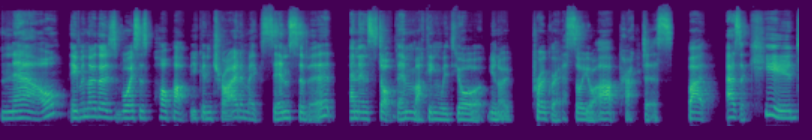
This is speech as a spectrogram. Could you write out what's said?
now, even though those voices pop up, you can try to make sense of it and then stop them mucking with your, you know, progress or your art practice. But as a kid,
